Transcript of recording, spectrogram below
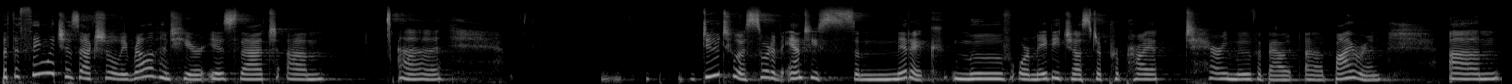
but the thing which is actually relevant here is that. Um, uh, due to a sort of anti Semitic move, or maybe just a proprietary move about uh, Byron, um,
